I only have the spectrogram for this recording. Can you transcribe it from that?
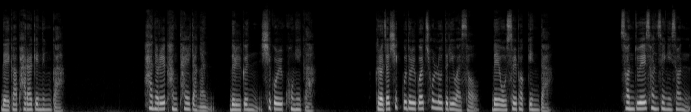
내가 바라겠는가. 하늘을 강탈당한 늙은 시골 공이가 그러자 식구들과 촐로들이 와서 내 옷을 벗긴다. 선두의 선생이 선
